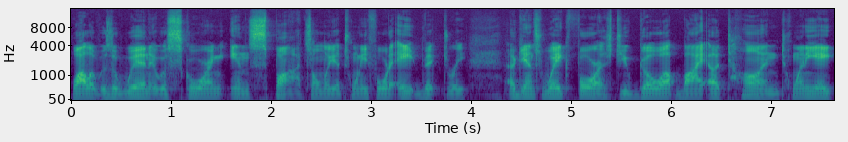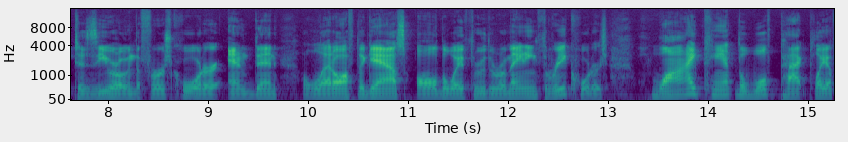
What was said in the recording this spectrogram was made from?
while it was a win, it was scoring in spots, only a 24 to 8 victory. Against Wake Forest, you go up by a ton, 28 to 0 in the first quarter, and then let off the gas all the way through the remaining three quarters. Why can't the Wolfpack play a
